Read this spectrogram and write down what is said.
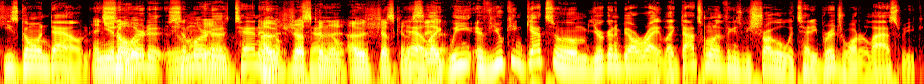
He's going down, And you similar know, to similar yeah. to Tannehill. I was just gonna. I was just gonna. Yeah, say like that. we if you can get to him, you're going to be all right. Like that's one of the things we struggled with Teddy Bridgewater last week.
